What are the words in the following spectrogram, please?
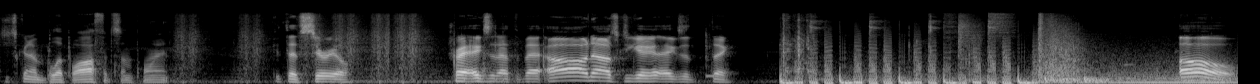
Just gonna blip off at some point. Get that cereal. Try exit out the back. Oh no, it's 'cause you gotta exit the thing. Oh.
